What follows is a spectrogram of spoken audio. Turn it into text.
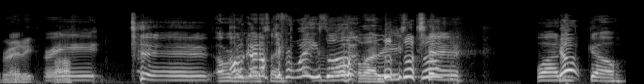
Ready? Three, two. Oh, Oh, we're going left off different ways. side. Oh. Hold on. Three, two, one, Go. go.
